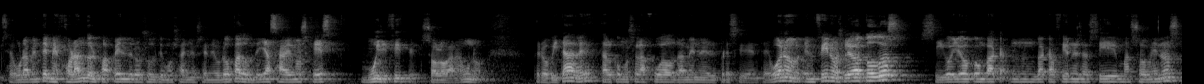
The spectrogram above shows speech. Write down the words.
seguramente mejorando el papel de los últimos años en Europa, donde ya sabemos que es muy difícil, solo gana uno. Pero vital, ¿eh? tal como se lo ha jugado también el presidente. Bueno, en fin, os leo a todos. Sigo yo con vacaciones así, más o menos.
